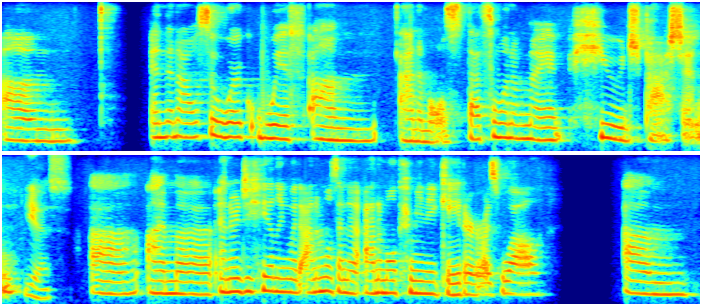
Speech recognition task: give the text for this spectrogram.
um, and then i also work with um, animals. That's one of my huge passion. Yes. Uh, I'm a energy healing with animals and an animal communicator as well. Um,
